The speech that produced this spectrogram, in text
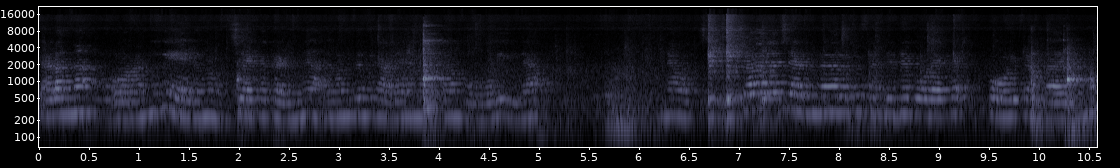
കിടന്ന് ഉറങ്ങുകയായിരുന്നു ഉച്ചയൊക്കെ കഴിഞ്ഞ്. അതുകൊണ്ട് ഇന്ന് പോയില്ല പിന്നെ ഉച്ചവരെ ഉച്ച വരെ ചേട്ടന്റെ ഫ്രണ്ടിന്റെ കൂടെയൊക്കെ പോയിട്ടുണ്ടായിരുന്നു.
